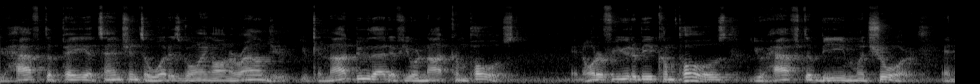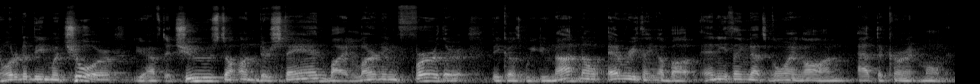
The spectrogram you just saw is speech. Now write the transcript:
You have to pay attention to what is going on around you. You cannot do that if you are not composed. In order for you to be composed, you have to be mature. In order to be mature, you have to choose to understand by learning further because we do not know everything about anything that's going on at the current moment.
